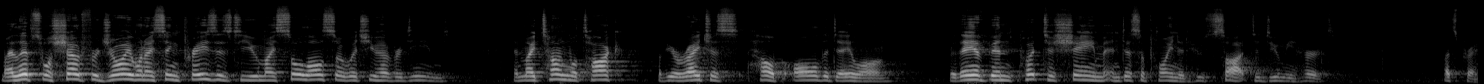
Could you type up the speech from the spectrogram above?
My lips will shout for joy when I sing praises to you, my soul also, which you have redeemed. And my tongue will talk of your righteous help all the day long. For they have been put to shame and disappointed who sought to do me hurt. Let's pray.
